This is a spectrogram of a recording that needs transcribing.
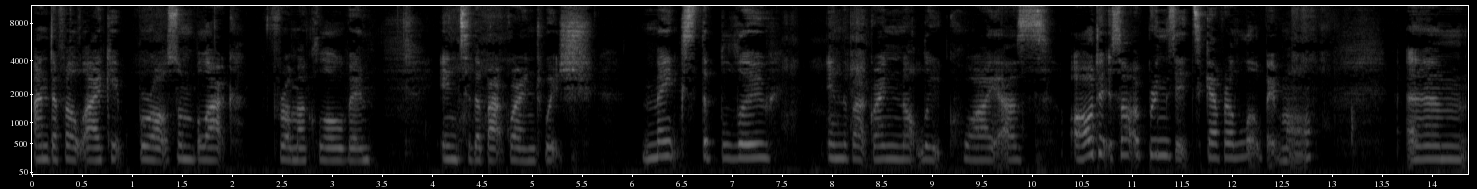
and I felt like it brought some black from our clothing into the background which makes the blue in the background not look quite as odd it sort of brings it together a little bit more um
